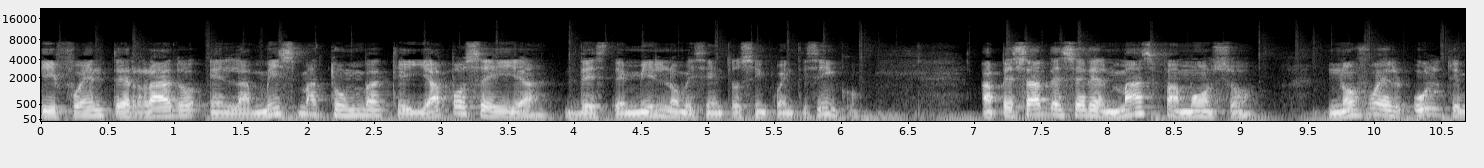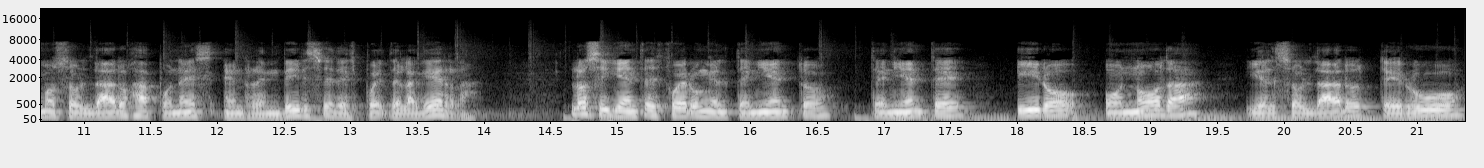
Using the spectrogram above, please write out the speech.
y fue enterrado en la misma tumba que ya poseía desde 1955. A pesar de ser el más famoso, no fue el último soldado japonés en rendirse después de la guerra. Los siguientes fueron el teniente, teniente Hiro Onoda y el soldado Teruo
